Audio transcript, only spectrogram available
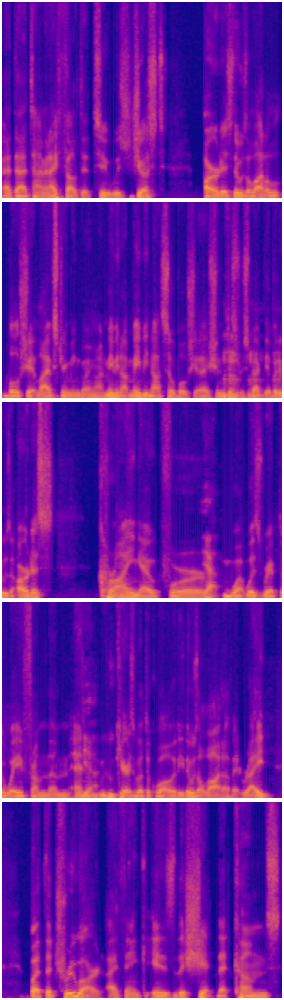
at that time, and I felt it too, was just artists. There was a lot of bullshit live streaming going on. Maybe not, maybe not so bullshit. I shouldn't Mhm, disrespect it, but it was artists crying out for Yeah. what was ripped away from them and Yeah. who cares about the quality there was a lot of it right but the true art i think is the shit that comes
